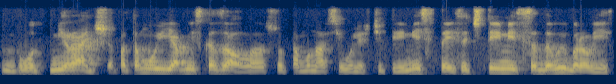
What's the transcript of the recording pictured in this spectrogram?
вот не раньше. Потому я бы не сказал, что там у нас всего лишь 4 месяца. Если 4 месяца до выборов есть,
